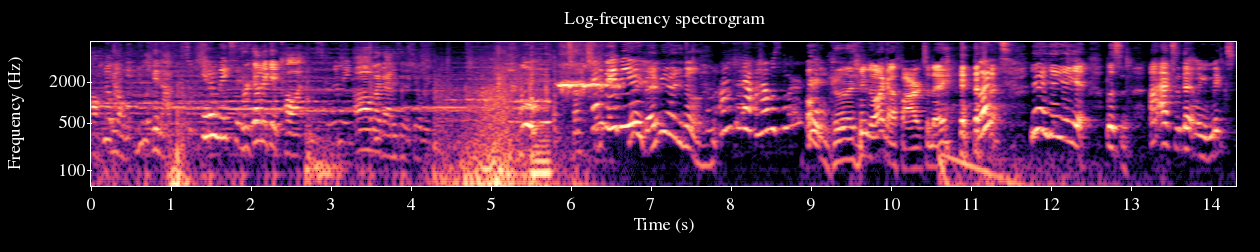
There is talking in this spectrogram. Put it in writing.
Oh, no. You cannot. It'll make sense. We're gonna get caught. Oh my god, he's gonna kill me. Oh, hey baby. Hey baby, how you doing? I'm good. How was work? Oh, good. You know, I got fired today. What? yeah, yeah, yeah, yeah. Listen, I accidentally mixed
